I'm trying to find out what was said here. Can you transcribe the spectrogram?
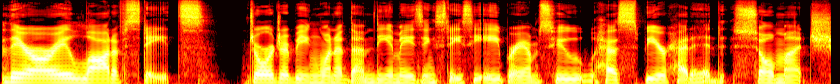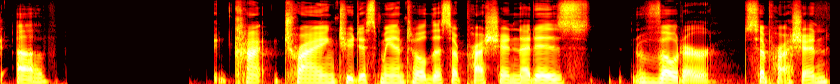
there are a lot of states Georgia being one of them, the amazing Stacey Abrams, who has spearheaded so much of trying to dismantle this oppression that is voter suppression.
